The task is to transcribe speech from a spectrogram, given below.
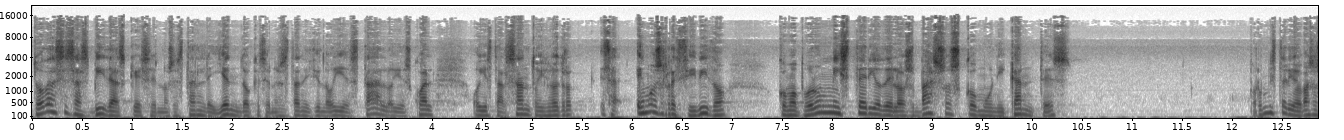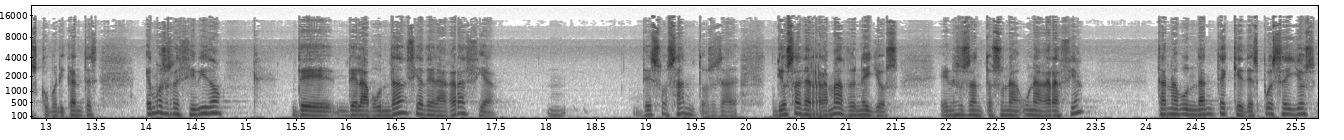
todas esas vidas que se nos están leyendo, que se nos están diciendo hoy es tal, hoy es cual, hoy está el santo y el otro, hemos recibido como por un misterio de los vasos comunicantes, por un misterio de los vasos comunicantes, hemos recibido de, la abundancia de la gracia de esos santos. Dios ha derramado en ellos, en esos santos, una, una gracia tan abundante que después ellos,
